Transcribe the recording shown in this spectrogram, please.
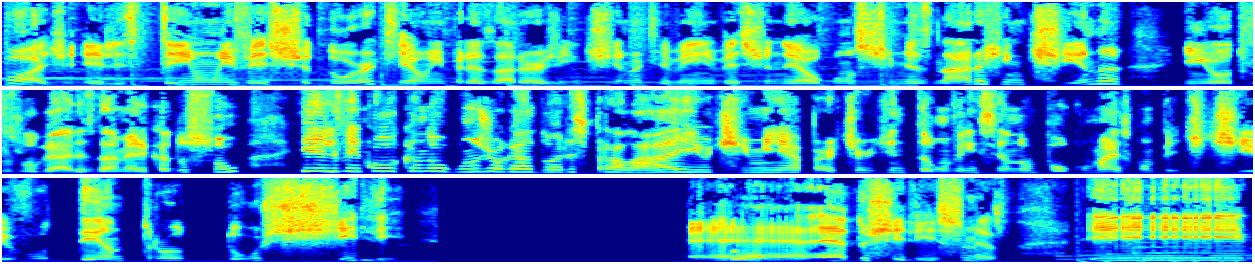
Pode. Eles têm um investidor que é um empresário argentino que vem investindo em alguns times na Argentina em outros lugares da América do Sul e ele vem colocando alguns jogadores para lá e o time a partir de então vem sendo um pouco mais competitivo dentro do Chile. É, é do Chile, isso mesmo. E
